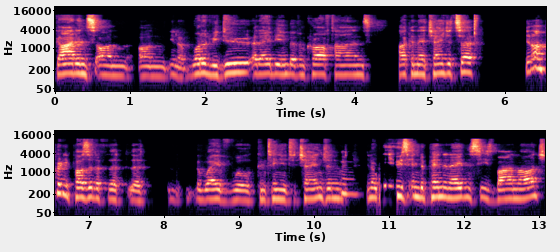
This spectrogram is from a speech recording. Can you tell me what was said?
guidance on on you know what did we do at AB InBev and Kraft Heinz? How can they change it? So, you know, I'm pretty positive that that the wave will continue to change, and Mm. you know, we use independent agencies by and large,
